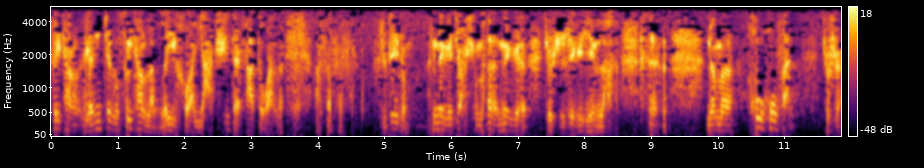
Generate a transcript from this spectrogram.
非常人这个非常冷了以后啊，牙齿在发抖啊了啊发发发，就这种。那个叫什么？那个就是这个音啦。那么呼呼饭就是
